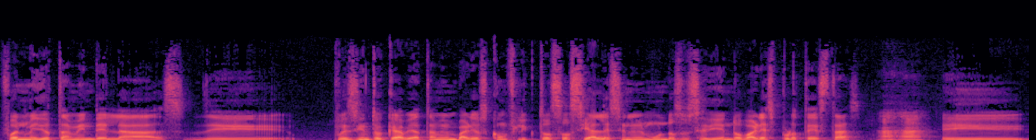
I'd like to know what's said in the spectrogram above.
fue en medio también de las de pues siento que había también varios conflictos sociales en el mundo sucediendo varias protestas Ajá. Eh,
